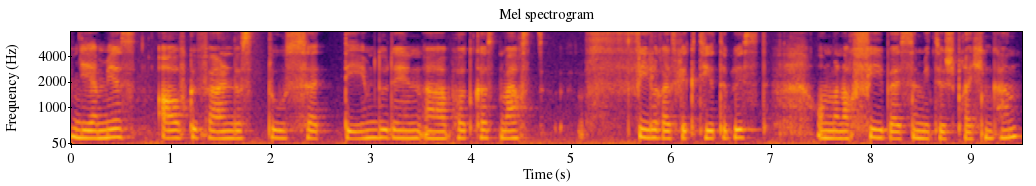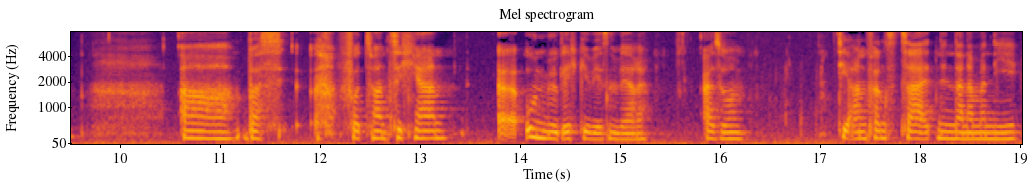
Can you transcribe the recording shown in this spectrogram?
Ja, mir ist aufgefallen, dass du seitdem du den äh, Podcast machst, viel reflektierter bist und man auch viel besser mit dir sprechen kann, äh, was vor 20 Jahren äh, unmöglich gewesen wäre. Also die Anfangszeiten in deiner Manie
